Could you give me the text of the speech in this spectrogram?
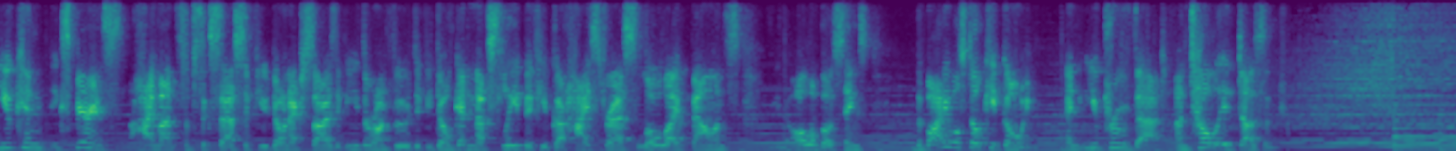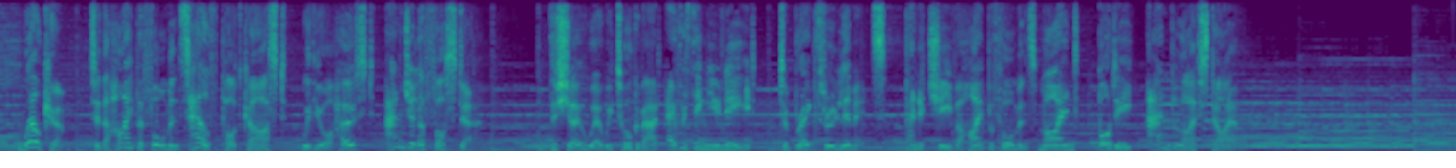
you can experience high months of success if you don't exercise, if you eat the wrong foods, if you don't get enough sleep, if you've got high stress, low life balance, all of those things. The body will still keep going. And you prove that until it doesn't. Welcome to the High Performance Health Podcast with your host, Angela Foster. The show where we talk about everything you need to break through limits and achieve a high performance mind, body, and lifestyle.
